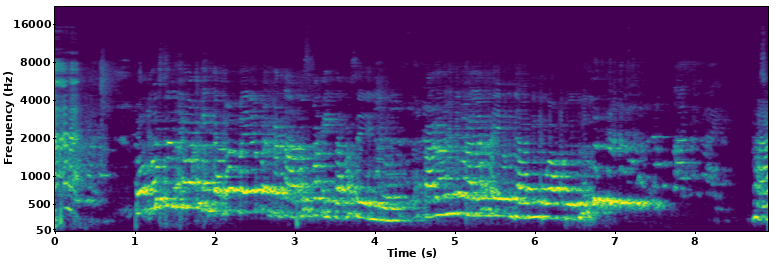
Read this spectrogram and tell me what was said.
Kung gusto niyo makita, mamaya pagkatapos makita ko sa inyo. Parang naniwala kayo ang daming gwapo doon. ha?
